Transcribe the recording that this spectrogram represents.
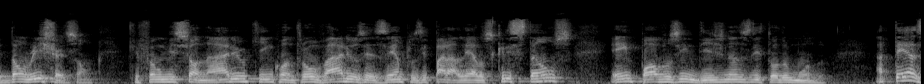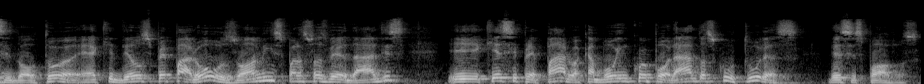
Don Richardson, que foi um missionário que encontrou vários exemplos e paralelos cristãos em povos indígenas de todo o mundo. A tese do autor é que Deus preparou os homens para suas verdades e que esse preparo acabou incorporado às culturas desses povos,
